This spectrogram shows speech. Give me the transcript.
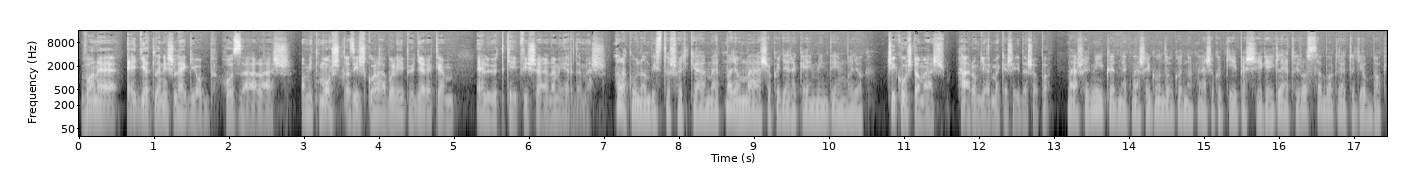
Van-e egyetlen és legjobb hozzáállás, amit most az iskolából lépő gyerekem előtt képviselnem érdemes? Alakulnom biztos, hogy kell, mert nagyon mások a gyerekeim, mint én vagyok. Csikós Tamás, három gyermekes édesapa. Máshogy működnek, máshogy gondolkodnak, mások a képességeik. Lehet, hogy rosszabbak, lehet, hogy jobbak.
